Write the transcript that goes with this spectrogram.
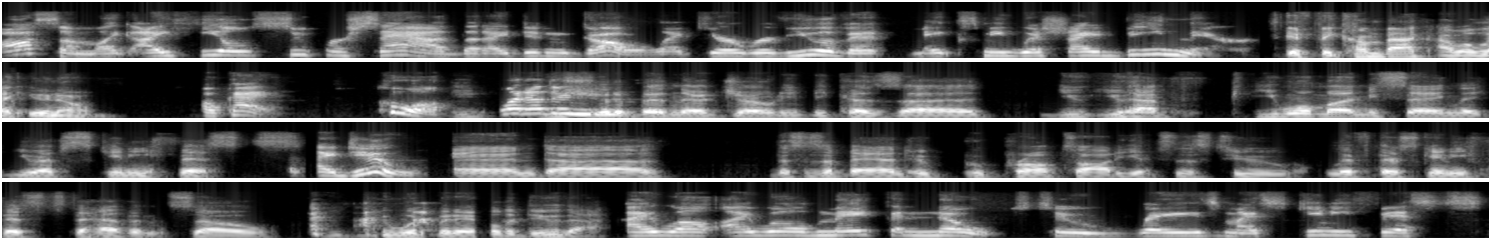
awesome. Like I feel super sad that I didn't go. Like your review of it makes me wish I'd been there. If they come back, I will let you know. Okay, cool. What other? You should have been there, Jody, because uh, you you have you won't mind me saying that you have skinny fists. I do. And uh, this is a band who who prompts audiences to lift their skinny fists to heaven. So you would have been able to do that. I will I will make a note to raise my skinny fists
